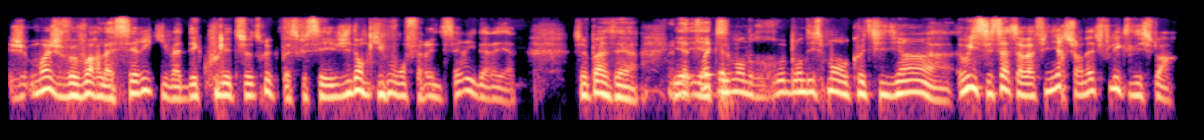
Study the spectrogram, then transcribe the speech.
Je- moi, je veux voir la série qui va découler de ce truc parce que c'est évident qu'ils vont faire une série derrière. Je sais pas, il y, a- y tellement de rebondissements au quotidien. Oui, c'est ça, ça va finir sur Netflix l'histoire.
